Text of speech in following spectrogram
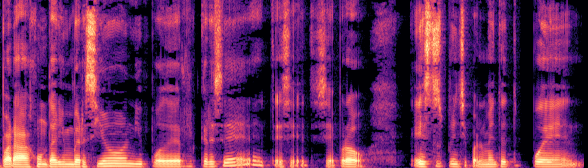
para juntar inversión y poder crecer etc, etc. pero estos principalmente pueden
